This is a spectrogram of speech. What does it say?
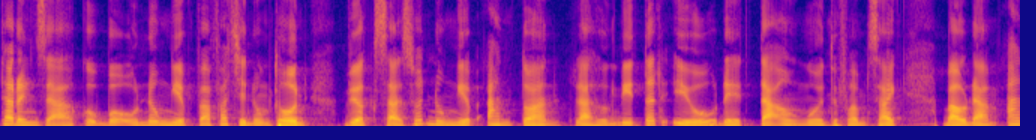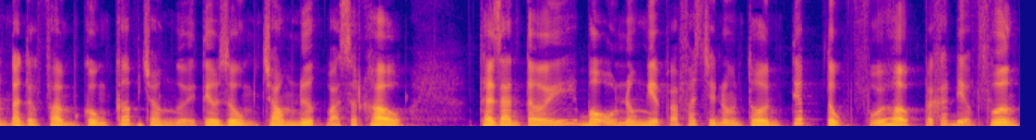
Theo đánh giá của Bộ Nông nghiệp và Phát triển Nông thôn, việc sản xuất nông nghiệp an toàn là hướng đi tất yếu để tạo nguồn thực phẩm sạch, bảo đảm an toàn thực phẩm cung cấp cho người tiêu dùng trong nước và xuất khẩu. Thời gian tới, Bộ Nông nghiệp và Phát triển Nông thôn tiếp tục phối hợp với các địa phương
